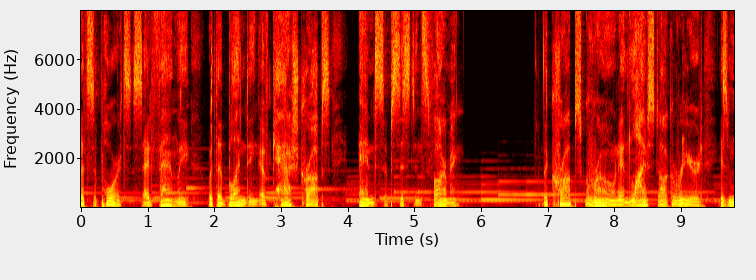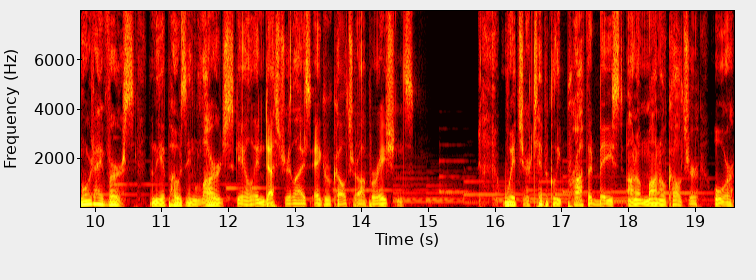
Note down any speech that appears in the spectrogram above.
that supports said family with a blending of cash crops and subsistence farming. The crops grown and livestock reared is more diverse than the opposing large scale industrialized agriculture operations, which are typically profit based on a monoculture or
